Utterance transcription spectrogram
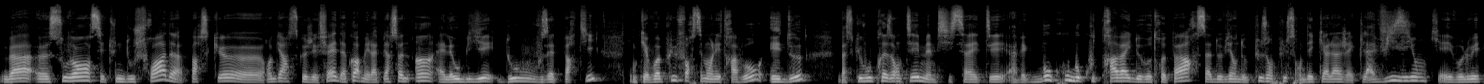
bah, euh, souvent, c'est une douche froide parce que euh, regarde ce que j'ai fait, d'accord, mais la personne, un, elle a oublié d'où vous êtes parti, donc elle voit plus forcément les travaux. Et deux, bah, ce que vous présentez, même si ça a été avec beaucoup, beaucoup de travail de votre part, ça devient de plus en plus en décalage avec la vision qui a évolué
